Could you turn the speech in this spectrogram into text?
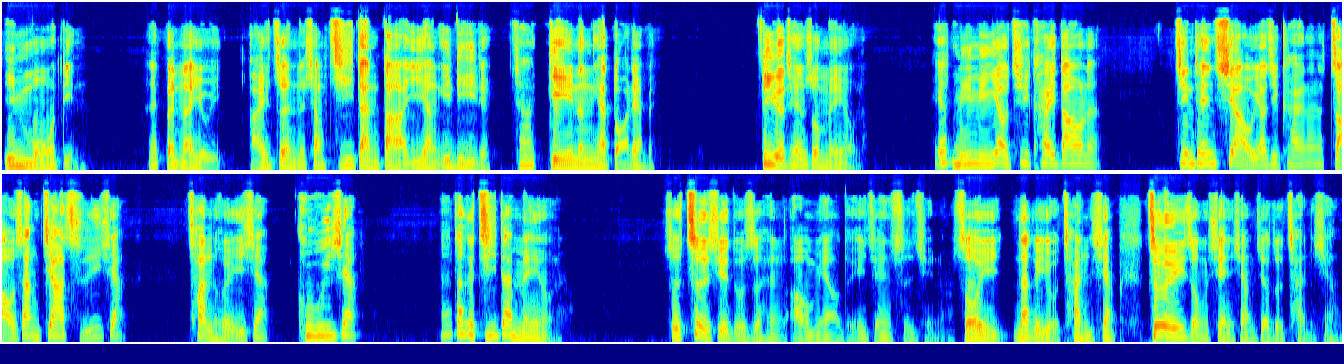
一摩顶，哎，本来有癌症的，像鸡蛋大一样一粒的，像给能下大粒的，第二天说没有了，哎，明明要去开刀了。今天下午要去开了，早上加持一下，忏悔一下，哭一下，那那个鸡蛋没有了，所以这些都是很奥妙的一件事情所以那个有忏相这一种现象叫做忏相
